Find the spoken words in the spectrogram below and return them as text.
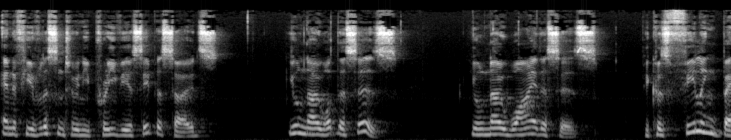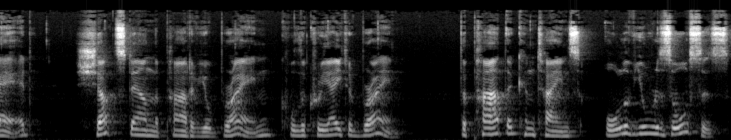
And if you've listened to any previous episodes, you'll know what this is. You'll know why this is. Because feeling bad shuts down the part of your brain called the creative brain, the part that contains all of your resources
